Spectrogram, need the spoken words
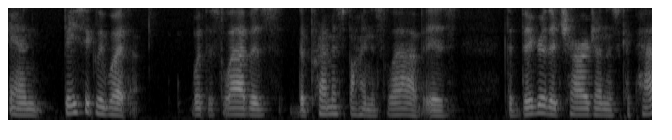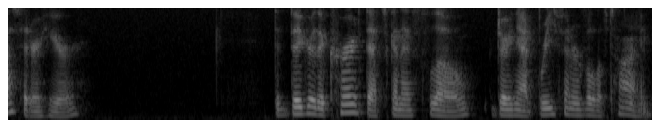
And basically what what this lab is, the premise behind this lab is the bigger the charge on this capacitor here, the bigger the current that's going to flow during that brief interval of time.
